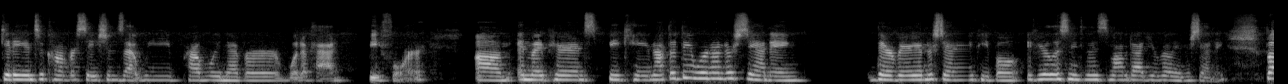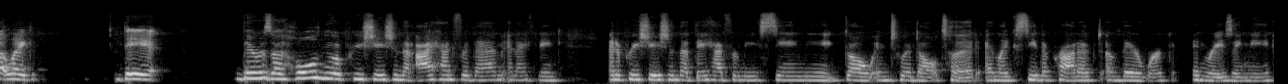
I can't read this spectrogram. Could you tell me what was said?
getting into conversations that we probably never would have had before. Um, and my parents became not that they weren't understanding, they're very understanding people. If you're listening to this, mom and dad, you're really understanding. But like they there was a whole new appreciation that I had for them and I think an appreciation that they had for me seeing me go into adulthood and like see the product of their work in raising me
